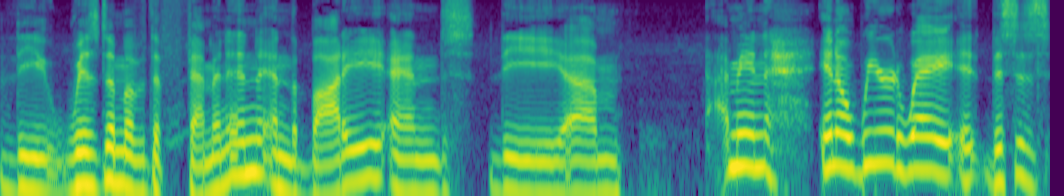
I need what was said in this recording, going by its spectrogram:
the wisdom of the feminine and the body and the um I mean, in a weird way, it, this is.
